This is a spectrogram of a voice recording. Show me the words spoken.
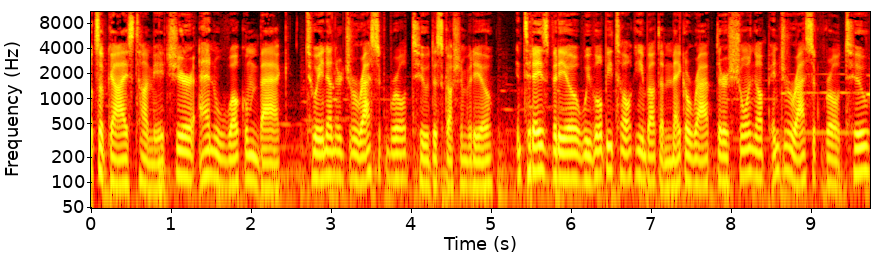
What's up guys, Tommy H here, and welcome back to another Jurassic World 2 discussion video. In today's video, we will be talking about the Megaraptor showing up in Jurassic World 2.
